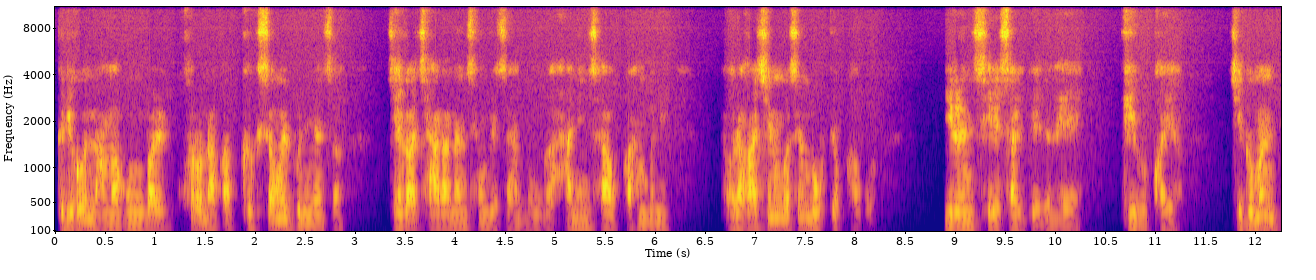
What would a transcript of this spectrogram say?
그리고 남아공발 코로나가 극성을 부리면서 제가 잘 아는 선교사 한 분과 한인 사업가 한 분이 돌아가시는 것을 목격하고 73살 되던 해에 귀국하여 지금은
